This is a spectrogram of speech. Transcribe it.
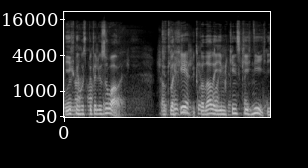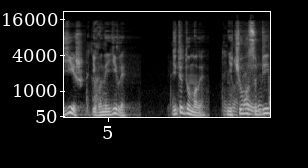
Їх не госпіталізували. Дітлахи підкладали їм кінський гній, їж, і вони їли. Діти думали, нічого собі,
